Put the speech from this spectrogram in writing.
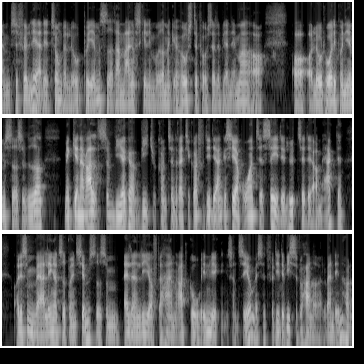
Um, selvfølgelig er det tungt at load på hjemmesider, der er mange forskellige måder, man kan hoste det på, så det bliver nemmere at, at, at load hurtigt på en hjemmeside osv. Men generelt så virker videokontent rigtig godt, fordi det engagerer brugeren til at se det, lytte til det og mærke det. Og det som være længere tid på en hjemmeside, som alt andet lige ofte har en ret god indvirkning sådan SEO-mæssigt, fordi det viser, at du har noget relevant indhold.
